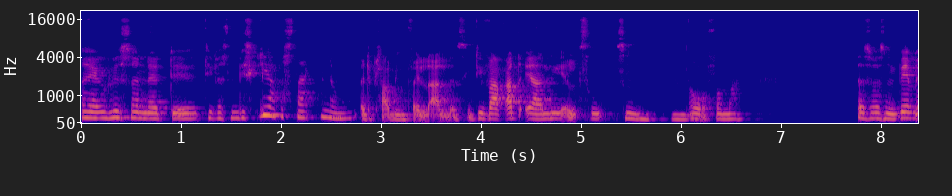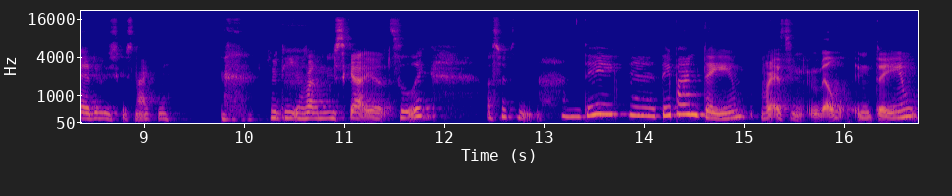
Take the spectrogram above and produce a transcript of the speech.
Og jeg kan huske sådan, at øh, de var sådan, vi skal lige op og snakke med nogen. Og det plejede mine forældre aldrig at sige. De var ret ærlige altid sådan, Mm. over for mig. Og så var sådan, hvem er det, vi skal snakke med? Fordi jeg var nysgerrig altid, ikke? Og så sådan, "Jamen, det er, ikke, øh, det er bare en dame. Hvor jeg tænkte, hvad, en dame?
